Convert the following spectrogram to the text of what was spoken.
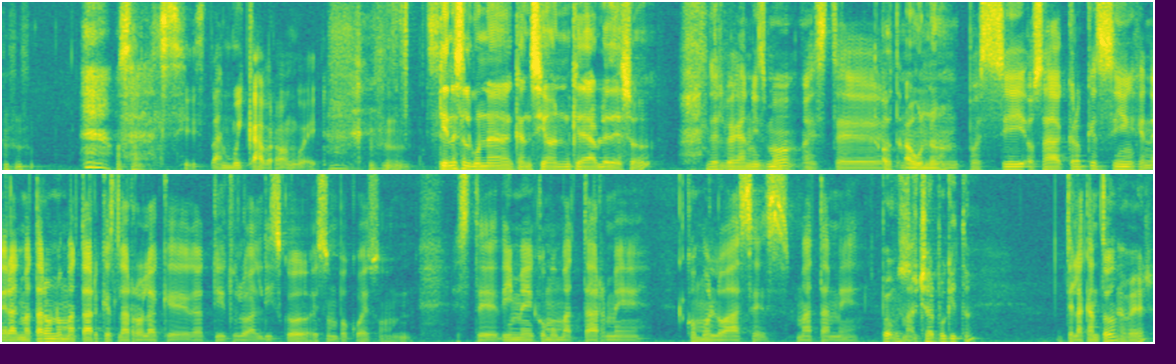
o sea, sí, está muy cabrón, güey. ¿Tienes alguna canción que hable de eso? Del veganismo, este... ¿Aún no? Mm, pues sí, o sea, creo que sí en general. Matar o no matar, que es la rola que da título al disco, es un poco eso. Este, dime cómo matarme, cómo lo haces, mátame. ¿Podemos escuchar poquito? ¿Te la canto? A ver.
